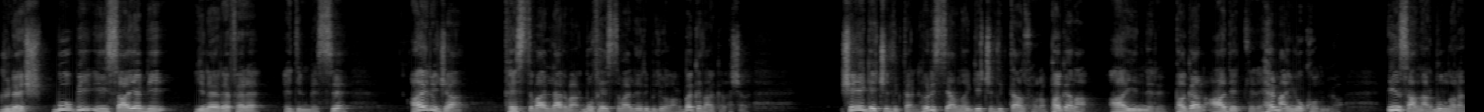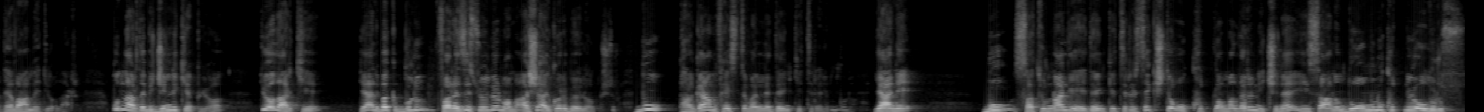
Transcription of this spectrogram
güneş. Bu bir İsa'ya bir yine refere edilmesi. Ayrıca festivaller var. Bu festivalleri biliyorlar. Bakın arkadaşlar. Şeye geçildikten, Hristiyanlığa geçildikten sonra pagan ayinleri, pagan adetleri hemen yok olmuyor. İnsanlar bunlara devam ediyorlar. Bunlar da bir cinlik yapıyor. Diyorlar ki, yani bakın bunu farazi söylüyorum ama aşağı yukarı böyle olmuştur. Bu pagan festivaline denk getirelim bunu. Yani bu Saturnalia'ya denk getirirsek işte o kutlamaların içine İsa'nın doğumunu kutluyor oluruz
